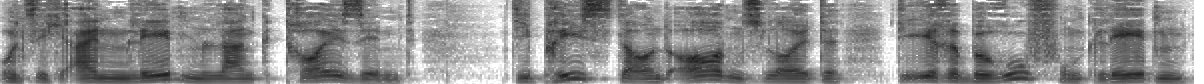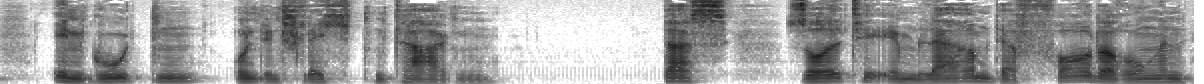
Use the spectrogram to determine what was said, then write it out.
und sich einem Leben lang treu sind, die Priester und Ordensleute, die ihre Berufung leben in guten und in schlechten Tagen. Das sollte im Lärm der Forderungen,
